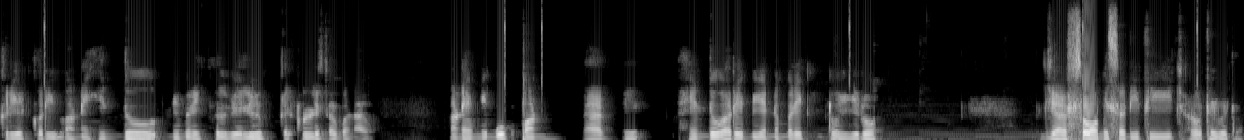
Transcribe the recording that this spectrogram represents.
ક્રિએટ કર્યું અને હિન્દુ ન્યુમેરિકલ વેલ્યુ કેલ્ક્યુલેટર બનાવ્યું. અને એમની બુક પણ હિન્દુ, અરેબિયન નંબર એક ટુ યુરોપ જ્યારે સોમી સદીથી ચાલુ થયું હતું.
